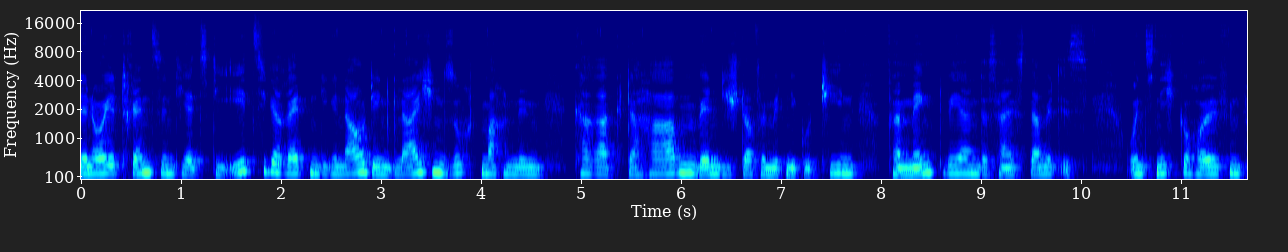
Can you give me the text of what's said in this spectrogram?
Der neue Trend sind jetzt die E-Zigaretten, die genau den gleichen suchtmachenden Charakter haben, wenn die Stoffe mit Nikotin vermengt werden. Das heißt, damit ist uns nicht geholfen.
